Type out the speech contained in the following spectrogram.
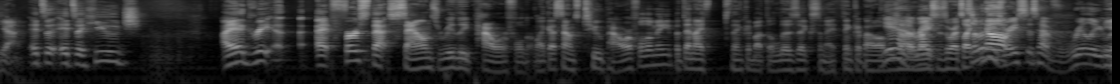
Yeah. It's a it's a huge i agree uh, at first that sounds really powerful like that sounds too powerful to me but then i think about the Lizics and i think about all these yeah other like, races where it's like some of these races have really really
